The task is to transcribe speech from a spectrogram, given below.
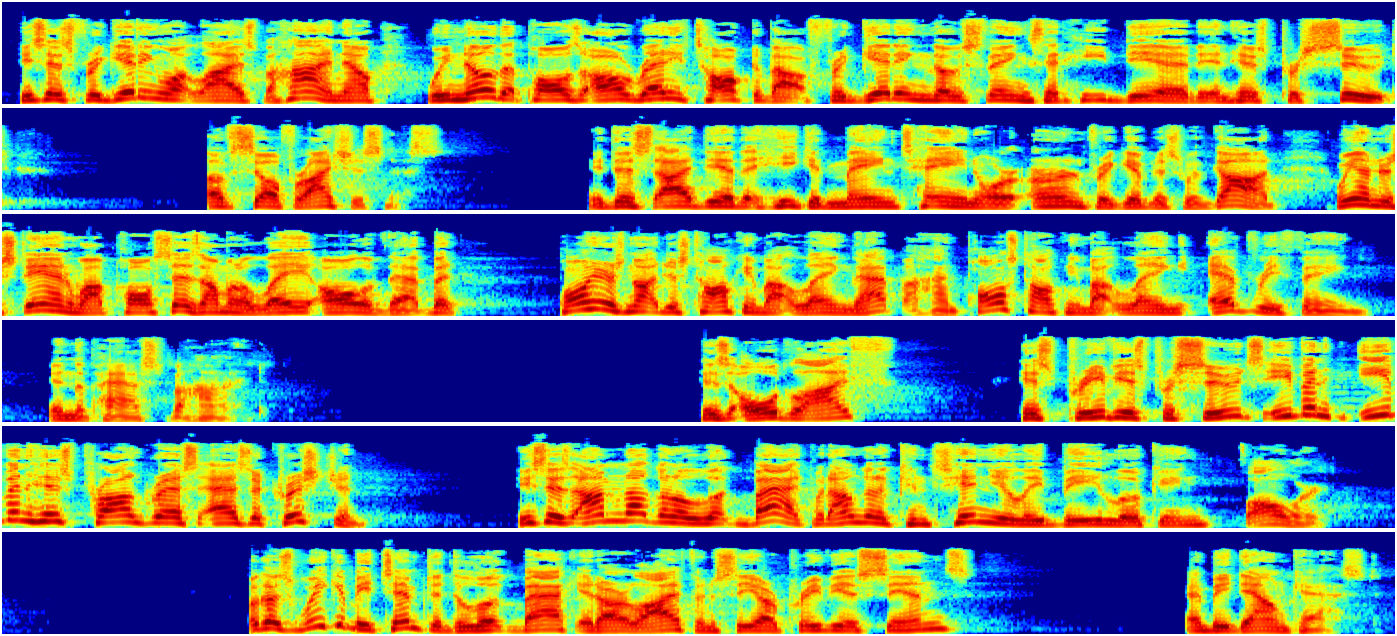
he says, forgetting what lies behind. Now, we know that Paul's already talked about forgetting those things that he did in his pursuit of self righteousness. This idea that he could maintain or earn forgiveness with God. We understand why Paul says, I'm going to lay all of that. But Paul here is not just talking about laying that behind. Paul's talking about laying everything in the past behind. His old life, his previous pursuits, even, even his progress as a Christian. He says, I'm not going to look back, but I'm going to continually be looking forward. Because we can be tempted to look back at our life and see our previous sins and be downcast.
